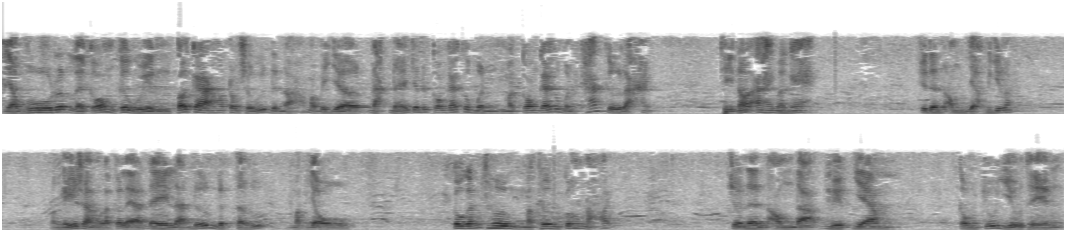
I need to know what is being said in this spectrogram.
Nhà vua đó lại có một cái quyền tối cao trong sự quyết định đó, mà bây giờ đặt để cho đứa con gái của mình mà con gái của mình kháng cự lại thì nói ai mà nghe. Cho nên ông giận dữ lắm và nghĩ rằng là có lẽ đây là đứa nghịch tử mặc dầu cố gắng thương mà thương cũng không nổi. Cho nên ông đã biệt giam công chúa diệu thiện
